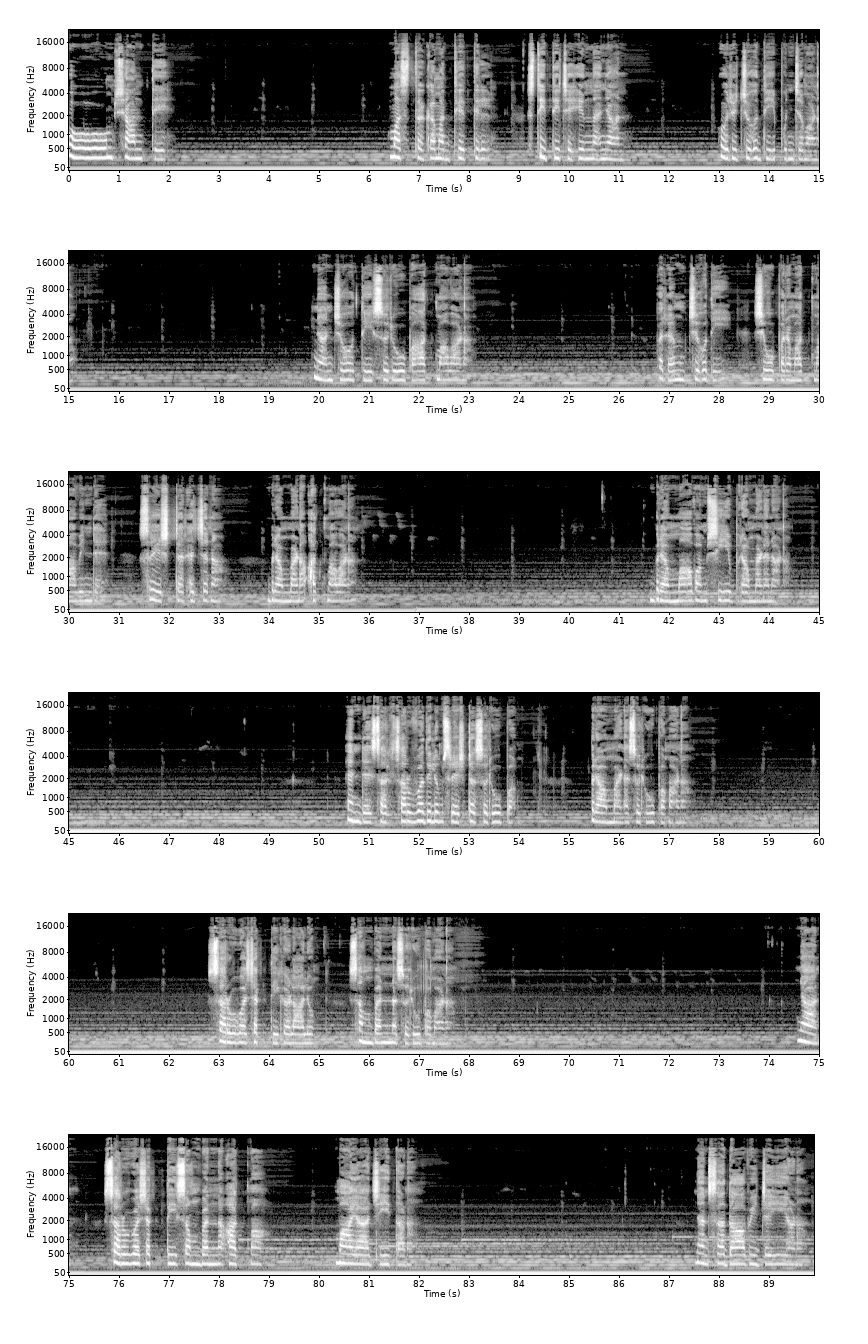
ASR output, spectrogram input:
ഓം ശാന്തി. മസ്തക മധ്യത്തിൽ സ്ഥിതി ചെയ്യുന്ന ഞാൻ ഒരു ജ്യോതി പുഞ്ചമാണ് ഞാൻ ജ്യോതി സ്വരൂപാത്മാവാണ് പരം ജ്യോതി ശിവപരമാത്മാവിന്റെ ശ്രേഷ്ഠ രചന ബ്രാഹ്മണ ആത്മാവാണ്. ബ്രഹ്മാവംശി ബ്രാഹ്മണനാണ്. എന്റെ സർ- സർവതിലും ശ്രേഷ്ഠ സ്വരൂപം ബ്രാഹ്മണ സ്വരൂപമാണ് സർവശക്തികളാലും സമ്പന്ന സ്വരൂപമാണ്. ഞാൻ സർവശക്തി സമ്പന്ന ആത്മാ മായാജീതാണ് ഞാൻ സദാ വിജയിയാണ്.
